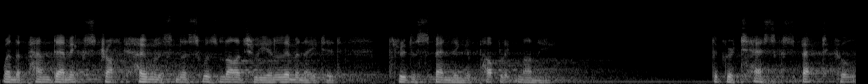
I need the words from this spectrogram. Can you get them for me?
When the pandemic struck, homelessness was largely eliminated through the spending of public money. The grotesque spectacle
